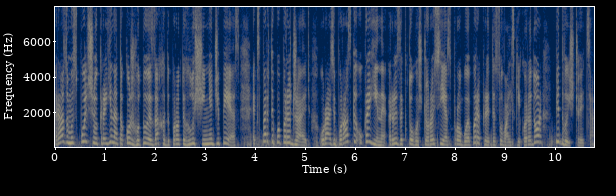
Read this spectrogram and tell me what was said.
Разом із Польщею країна також готує заходи проти глушіння GPS. Експерти попереджають, у разі поразки України ризик того, що Росія спробує перекрити Сувальський коридор, підвищується.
